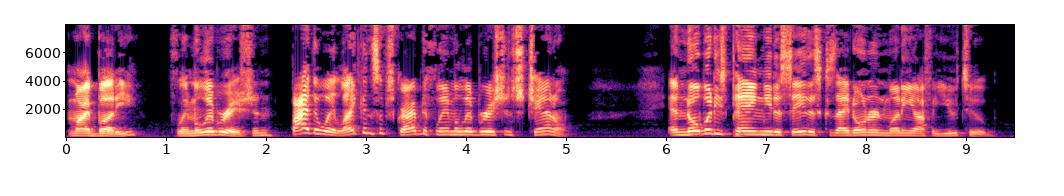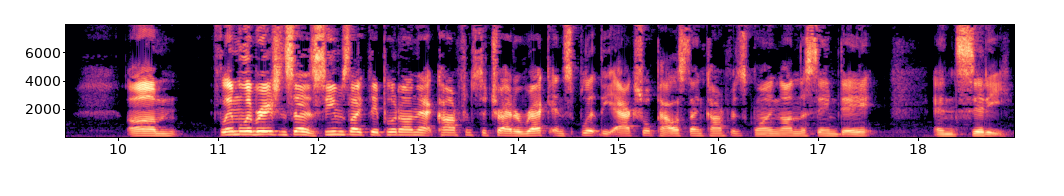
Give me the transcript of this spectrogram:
my buddy, Flame of Liberation, by the way, like and subscribe to Flame of Liberation's channel. And nobody's paying me to say this because I don't earn money off of YouTube. Um, Flame of Liberation says, seems like they put on that conference to try to wreck and split the actual Palestine conference going on the same day and city.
